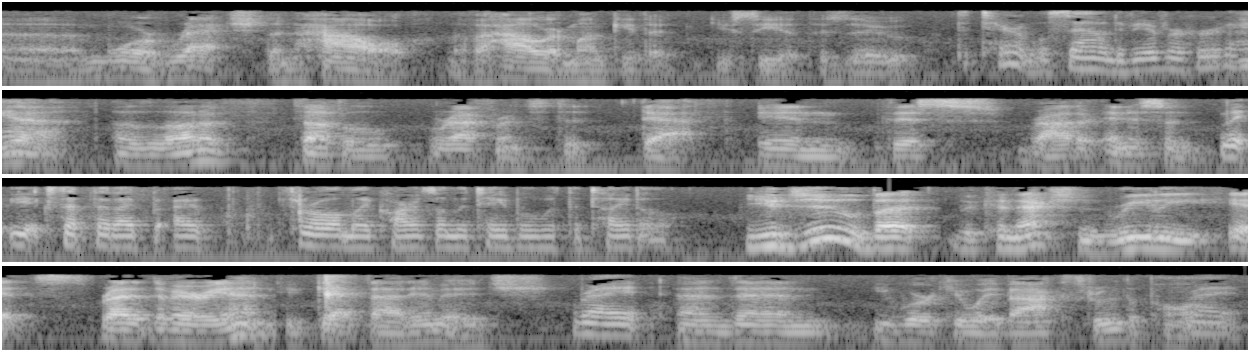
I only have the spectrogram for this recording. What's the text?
uh, more wretch than howl, of a howler monkey that you see at the zoo. It's a terrible sound. Have you ever heard of it? Yeah, a lot of subtle reference to death in this rather innocent. Except that I, I throw all my cards on the table with the title. You do, but the connection really hits right at the very end. You get that image, Right. and then you work your way back through the poem. Right.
